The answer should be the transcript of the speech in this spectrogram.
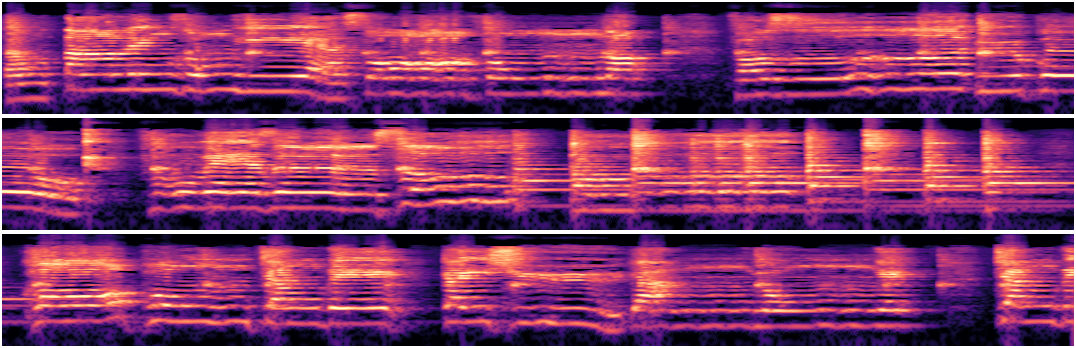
都打领从也上风了，不是遇过富万人手，靠碰江的该需杨勇哎。讲的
